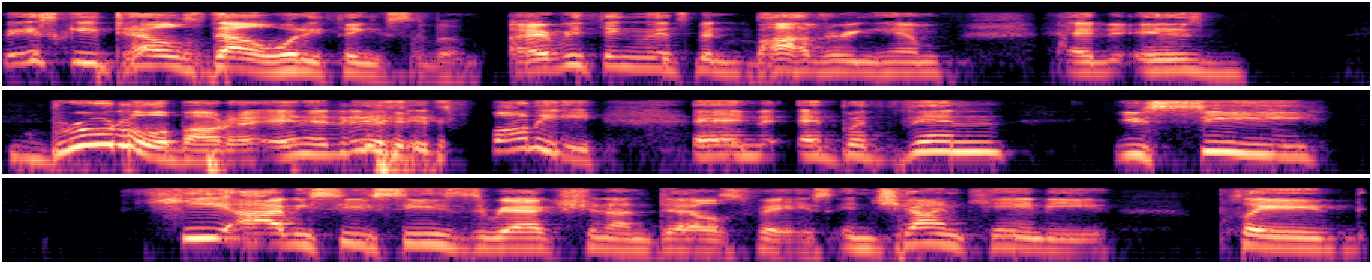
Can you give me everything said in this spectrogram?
basically tells Del what he thinks of him. Everything that's been bothering him and is brutal about it. And it is. It's funny. And and but then you see he obviously sees the reaction on Del's face, and John Candy played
